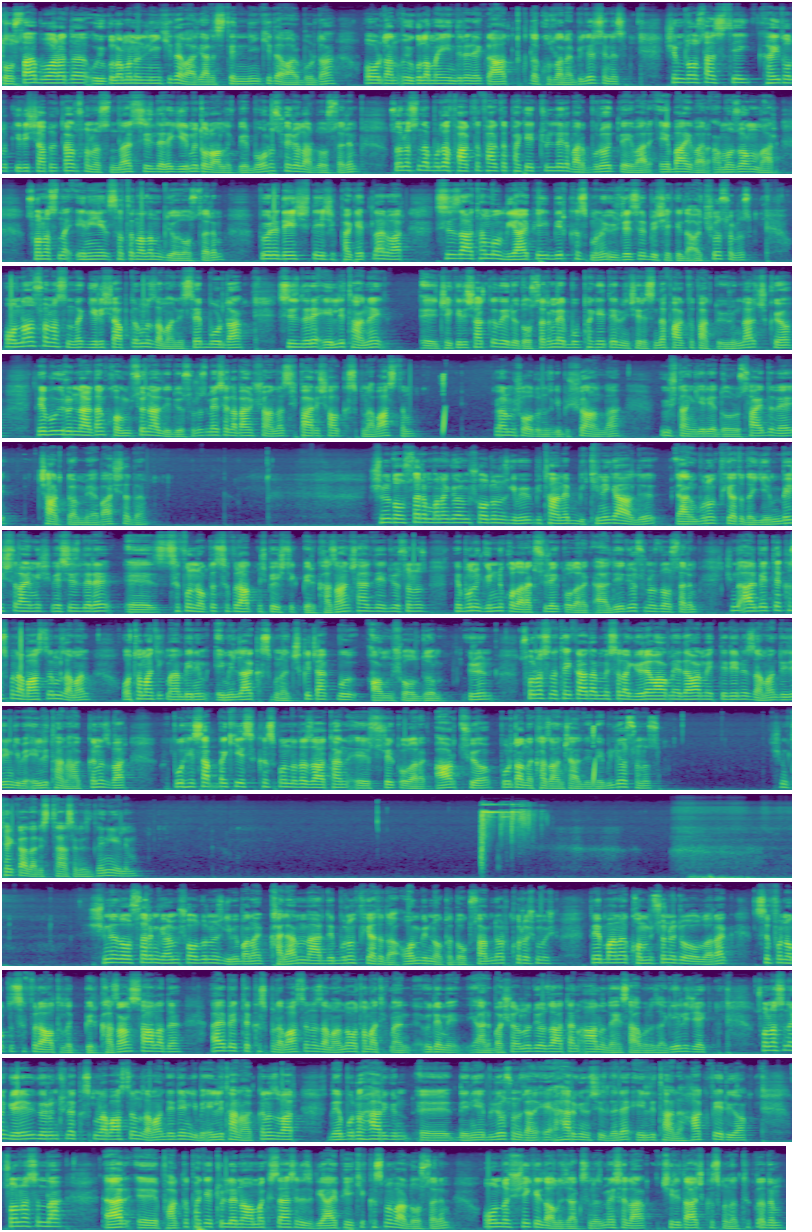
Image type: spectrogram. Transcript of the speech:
Dostlar bu arada uygulamanın linki de var. Yani sitenin linki de var burada. Oradan uygulamayı indirerek rahatlıkla kullanabilirsiniz. Şimdi dostlar siteye kayıt olup giriş yaptıktan sonrasında sizlere 20 dolarlık bir bonus veriyorlar dostlarım. Sonrasında burada farklı farklı paket türleri var. Broadway var, eBay var, Amazon var. Sonrasında en iyi satın alım diyor dostlarım. Böyle değişik değişik paketler var. Siz zaten bu VIP bir kısmını ücretsiz bir şekilde açıyorsunuz. Ondan sonrasında giriş yaptığımız zaman ise burada sizlere 50 tane e, çekiliş hakkı veriyor dostlarım ve bu paketlerin içerisinde farklı farklı ürünler çıkıyor ve bu ürünlerden komisyon elde ediyorsunuz. Mesela ben şu anda sipariş al kısmına bastım. Görmüş olduğunuz gibi şu anda 3'ten geriye doğru saydı ve çark dönmeye başladı. Şimdi dostlarım bana görmüş olduğunuz gibi bir tane bikini geldi. Yani bunun fiyatı da 25 liraymış ve sizlere e, 0.065'lik bir kazanç elde ediyorsunuz. Ve bunu günlük olarak sürekli olarak elde ediyorsunuz dostlarım. Şimdi elbette kısmına bastığım zaman otomatikman benim emirler kısmına çıkacak bu almış olduğum ürün. Sonrasında tekrardan mesela görev almaya devam et dediğiniz zaman dediğim gibi 50 tane hakkınız var. Bu hesap bakiyesi kısmında da zaten e, sürekli olarak artıyor. Buradan da kazanç elde edebiliyorsunuz. Şimdi tekrardan isterseniz deneyelim. Şimdi dostlarım görmüş olduğunuz gibi bana kalem verdi. Bunun fiyatı da 11.94 kuruşmuş ve bana komisyon ödülü olarak 0.06'lık bir kazanç sağladı. Elbette kısmına bastığınız zaman da otomatikman ödeme yani başarılı diyor zaten anında hesabınıza gelecek. Sonrasında görevi görüntüle kısmına bastığım zaman dediğim gibi 50 tane hakkınız var ve bunu her gün e, deneyebiliyorsunuz. Yani her gün sizlere 50 tane hak veriyor. Sonrasında eğer e, farklı paket türlerini almak isterseniz VIP 2 kısmı var dostlarım. Onu da şu şekilde alacaksınız. Mesela kilit aç kısmına tıkladım.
